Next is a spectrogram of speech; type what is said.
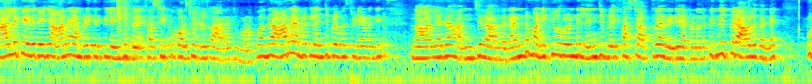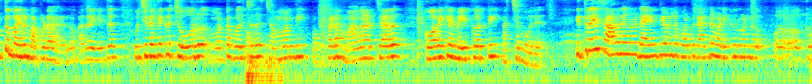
നാലിലൊക്കെ എഴുതി കഴിഞ്ഞാൽ ആറര ആകുമ്പോഴേക്കും എനിക്ക് ലഞ്ച് ബ്രേക്ക്ഫാസ്റ്റ് ഇപ്പോൾ കുറച്ച് കുട്ടികൾക്ക് ആറരയ്ക്ക് പോകണം. അപ്പോൾ അത് ആറര ആകുമ്പോഴേക്കും ലഞ്ച് ബ്രേക്ക്ഫാസ്റ്റ് റെഡി ആണെങ്കിൽ നാലര അഞ്ചര ആറര രണ്ട് മണിക്കൂർ കൊണ്ട് ലഞ്ച് ബ്രേക്ക്ഫാസ്റ്റ് അത്ര റെഡി ആക്കണമല്ലോ. പിന്നെ ഇപ്പോൾ രാവിലെ തന്നെ പുട്ടും പയറും പപ്പടമായിരുന്നു അത് കഴിഞ്ഞിട്ട് ഉച്ചക്കലത്തേക്ക് ചോറ് മുട്ട പൊരിച്ചത് ചമ്മന്തി പപ്പടം മാങ്ങ അച്ചാറ് കോവയ്ക്ക മെഴുക്കുവരട്ടി പച്ചമോര്. ഇത്രയും സാധനങ്ങൾ ഡൈനിങ് ടേബിളിന്റെ പുറത്ത് രണ്ട് മണിക്കൂർ കൊണ്ട് ഒക്കെ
